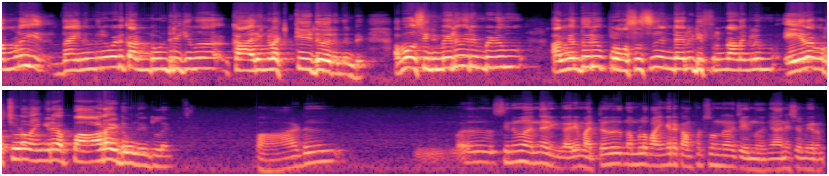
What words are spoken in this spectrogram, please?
നമ്മൾ ദൈനംദിനമായിട്ട് കണ്ടുകൊണ്ടിരിക്കുന്ന കാര്യങ്ങളൊക്കെ ആയിട്ട് വരുന്നുണ്ട്. അപ്പോൾ സിനിമയിൽ വരുമ്പോഴും അങ്ങനത്തെ ഒരു പ്രോസസ്സ് എന്തായാലും ഡിഫറെന്റ് ആണെങ്കിലും ഏതാ കുറച്ചുകൂടെ ഭയങ്കര പാടായിട്ട് തോന്നിയിട്ടുള്ളത്? പാട് സിനിമ തന്നെ ആയിരിക്കും കാര്യം മറ്റത് നമ്മൾ ഭയങ്കര കംഫർട്ട് സോൺ തന്നെ ചെയ്യുന്നത്. ഞാൻ ഷമീറും.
